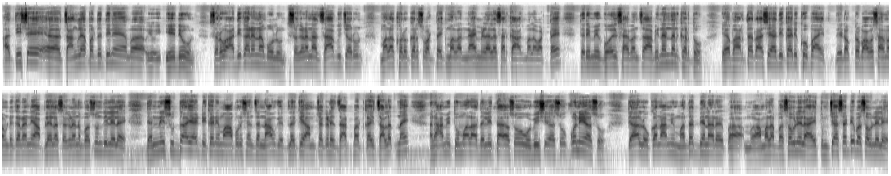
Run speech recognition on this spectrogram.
अतिशय चांगल्या पद्धतीने हे देऊन सर्व अधिकाऱ्यांना बोलून सगळ्यांना जाब विचारून मला खरोखरच वाटतं की मला न्याय मिळाल्यासारखं आज मला वाटतं आहे तरी मी गोयल साहेबांचं अभिनंदन करतो. या भारतात असे अधिकारी खूप आहेत. ते डॉक्टर बाबासाहेब आंबेडकरांनी आपल्याला सगळ्यांना बसून दिलेलं आहे. त्यांनीसुद्धा या ठिकाणी महापुरुषांचं नाव घेतलं की आमच्याकडे जातपात काही चालत नाही आणि आम्ही तुम्हाला दलित असो ओबीसी असो कोणी असो त्या लोकांना आम्ही मदत देणार आहे. आम्हाला बसवलेलं आहे तुमच्यासाठी बसवलेले आहे.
